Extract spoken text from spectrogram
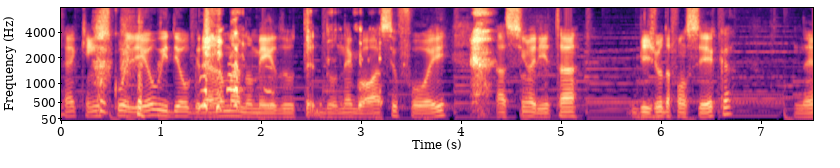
né, quem escolheu o ideograma no meio do, do negócio foi a senhorita Biju da Fonseca. Né?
